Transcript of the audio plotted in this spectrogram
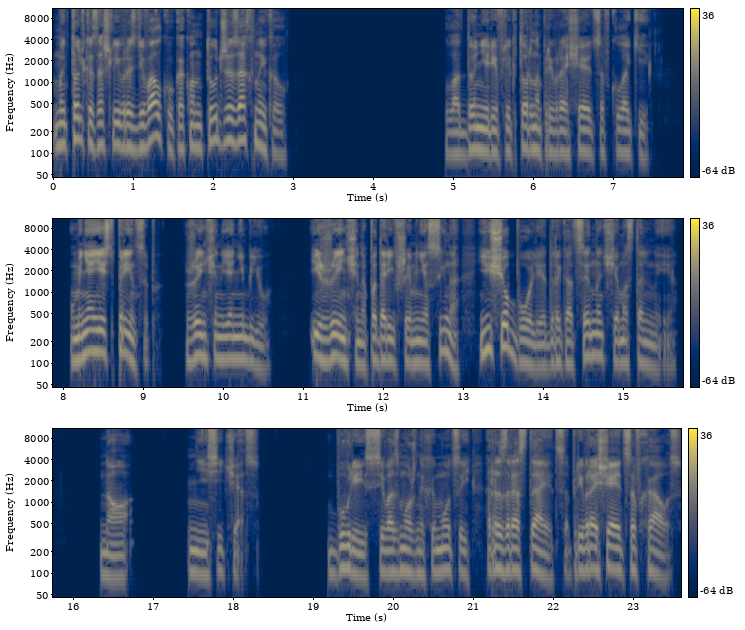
Мы только зашли в раздевалку, как он тут же захныкал. Ладони рефлекторно превращаются в кулаки. У меня есть принцип. Женщин я не бью. И женщина, подарившая мне сына, еще более драгоценна, чем остальные. Но не сейчас. Буря из всевозможных эмоций разрастается, превращается в хаос.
